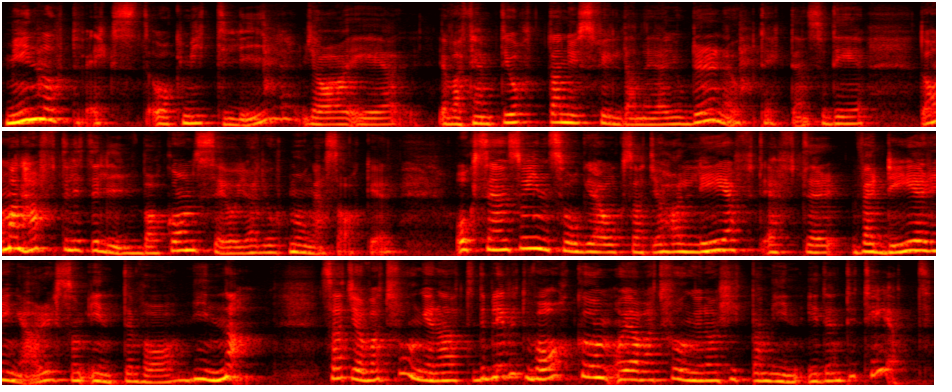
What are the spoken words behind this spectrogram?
min uppväxt och mitt liv. Jag, är, jag var 58 nyss fyllda när jag gjorde den här upptäckten så det, då har man haft lite liv bakom sig och jag har gjort många saker. Och sen så insåg jag också att jag har levt efter värderingar som inte var mina. Så att jag var tvungen att, det blev ett vakuum och jag var tvungen att hitta min identitet.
